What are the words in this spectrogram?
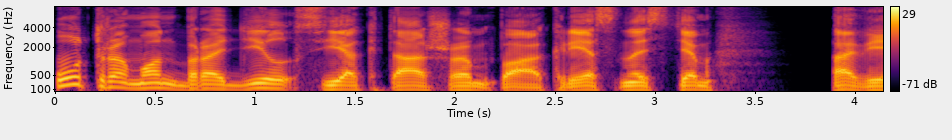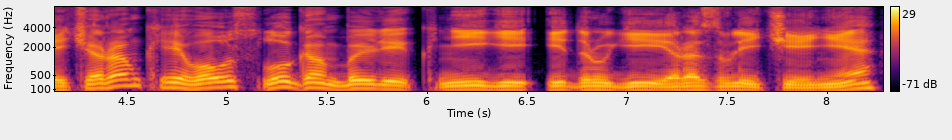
Утром он бродил с якташем по окрестностям – а вечером к его услугам были книги и другие развлечения,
